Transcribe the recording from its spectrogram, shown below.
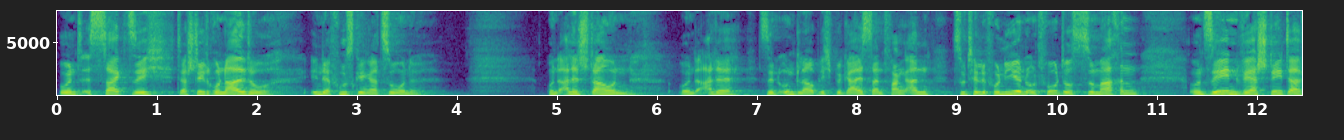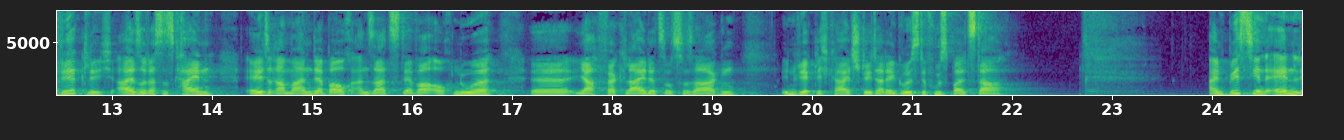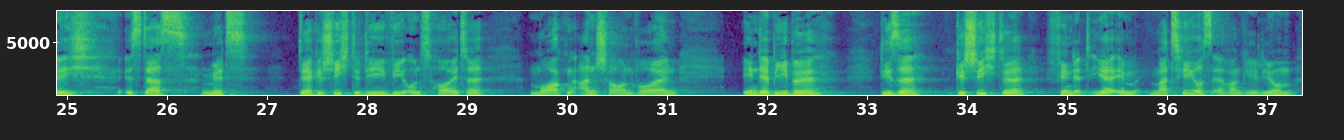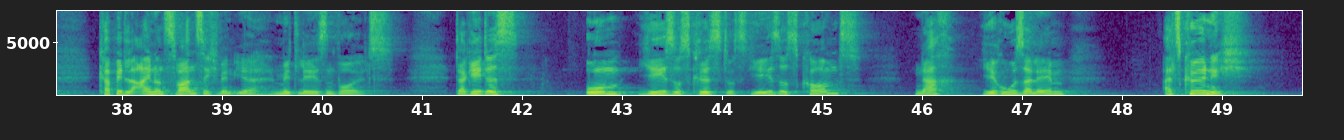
Und es zeigt sich, da steht Ronaldo in der Fußgängerzone. Und alle staunen und alle sind unglaublich begeistert, fangen an zu telefonieren und Fotos zu machen und sehen, wer steht da wirklich. Also das ist kein älterer Mann, der Bauchansatz, der war auch nur äh, ja, verkleidet sozusagen. In Wirklichkeit steht da der größte Fußballstar. Ein bisschen ähnlich ist das mit der Geschichte, die wir uns heute Morgen anschauen wollen. In der Bibel, diese Geschichte findet ihr im Matthäusevangelium Kapitel 21, wenn ihr mitlesen wollt. Da geht es um Jesus Christus. Jesus kommt nach Jerusalem als König,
